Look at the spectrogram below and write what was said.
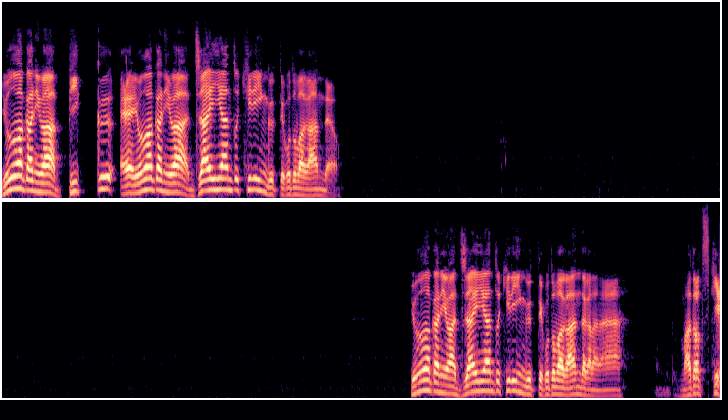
世の中にはビッグ、えー世の中にはジャイアントキリングって言葉があんだよ。世の中にはジャイアントキリングって言葉があんだからな。窓付き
